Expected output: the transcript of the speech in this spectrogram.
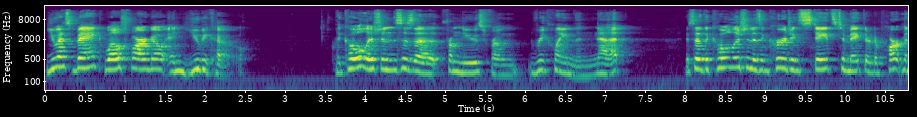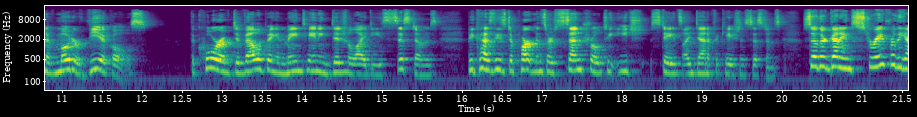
US Bank, Wells Fargo, and Yubico. The coalition, this is a from news from Reclaim the Net. It said the coalition is encouraging states to make their Department of Motor Vehicles the core of developing and maintaining digital ID systems because these departments are central to each state's identification systems. So they're gunning straight for the,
